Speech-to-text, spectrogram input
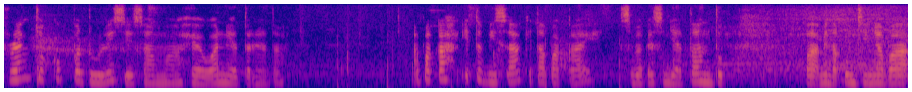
Frank cukup peduli sih sama hewan ya ternyata. Apakah itu bisa kita pakai sebagai senjata untuk Pak minta kuncinya Pak?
